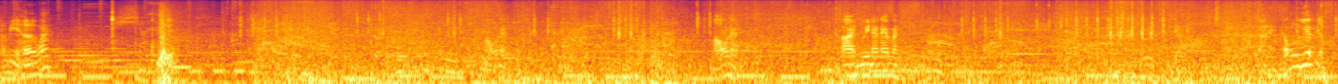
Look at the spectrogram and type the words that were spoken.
Nó bị hớ quá. Máu nè. Máu nè. Thôi win anh em ơi. Không giết được.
